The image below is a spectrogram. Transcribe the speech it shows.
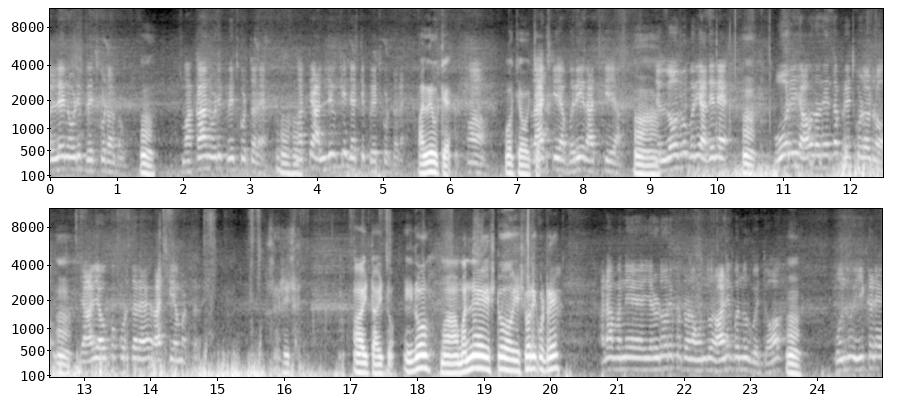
ಒಳ್ಳೆ ನೋಡಿ ಪ್ರೈಜ್ ಕೊಡೋರು. ಹಾಂ. ಮಕ ನೋಡಿ ಪ್ರೈಜ್ ಕೊಡ್ತಾರೆ. ಮತ್ತೆ ಅಲ್ಲಿವಕ್ಕೆ ಜಾಸ್ತಿ ಪ್ರೈಜ್ ಕೊಡ್ತಾರೆ. ಅಲ್ಲಿ ಓಕೆ ಹಾ. ಓಕೆ ಓಕೆ ರಾಜಕೀಯ ಬರೀ ರಾಜಕೀಯ. ಎಲ್ಲೋದ್ರು ಬರೀ ಅದೇನೆ. ಓರಿ ಅದೇ ಅಂತ ಪ್ರೇಚ್ ಕೊಡೋರು ಯಾವ ಯಾವಕ್ಕೂ ಕೊಡ್ತಾರೆ ರಾಜಕೀಯ ಮಾಡ್ತಾರೆ. ಸರಿ ಆಯ್ತು ಆಯ್ತು ಇದು ಮೊನ್ನೆ ಎಷ್ಟು ಎಷ್ಟುವರೆಗೆ ಕೊಟ್ರಿ? ಅಣ್ಣ ಮೊನ್ನೆ ಎರಡೂವರೆ ಕೊಟ್ಟರು ಅಣ್ಣ ಒಂದು ರಾಣಿಬೆನ್ನೂರ್ಗೆ ಹೋಯ್ತು. ಹಾಂ. ಒಂದು ಈ ಕಡೆ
